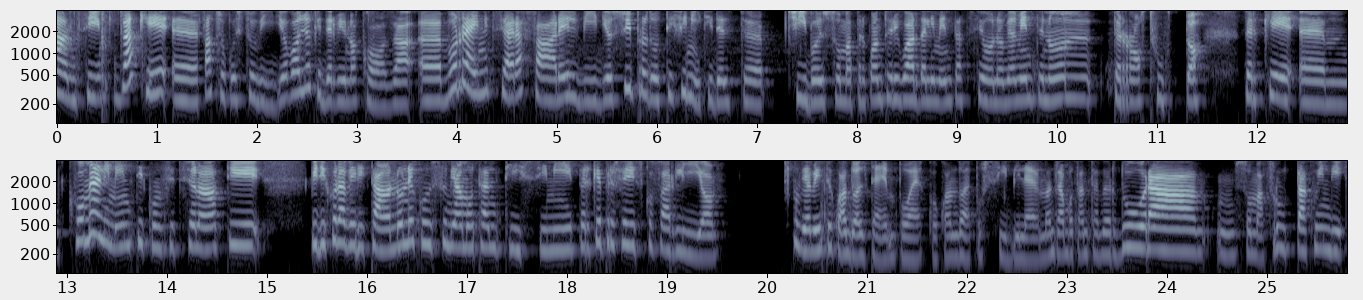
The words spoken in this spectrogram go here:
Anzi, già che eh, faccio questo video, voglio chiedervi una cosa. Eh, vorrei iniziare a fare il video sui prodotti finiti del cibo, insomma, per quanto riguarda alimentazione. Ovviamente non terrò tutto, perché ehm, come alimenti confezionati vi dico la verità, non ne consumiamo tantissimi perché preferisco farli io. Ovviamente quando ho il tempo, ecco, quando è possibile. Mangiamo tanta verdura, insomma, frutta, quindi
